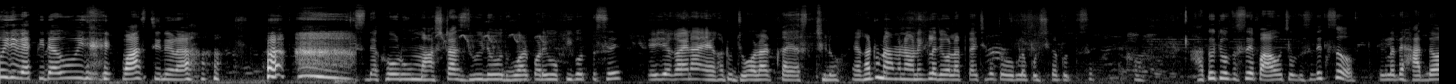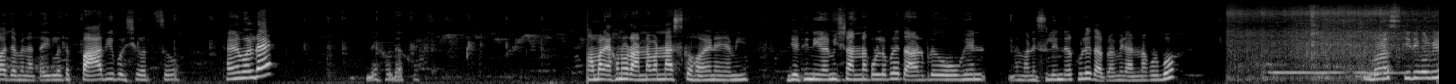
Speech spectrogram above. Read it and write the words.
ওই যে ব্যক্তিটা ওই যে মাছ চিনে না। দেখো রুম মাছ টাছ ধুইলো ধোয়ার পরে ও কি করতেছে? এই জায়গায় না এক হাঁটু জল আটকায় আসছিল। এক হাঁটু না মানে অনেকগুলো জল আটকায় ছিল তো ওগুলো পরিষ্কার করতেছে। হাতও চলতেছে পাও চলতেছে দেখছ? এগুলোতে হাত দেওয়া যাবে না তাই এগুলোতে পা দিয়ে পরিষ্কার করতেছে। তাই না বলরে দেখো দেখো। আমার এখনও রান্নাবান্না আজকে হয় নাই। আমি যেটি নিরামিষ রান্না করলে পরে তারপরে ওভেন মানে সিলিন্ডার খুলে তারপরে আমি রান্না করব। মাছ কি দিয়ে করবি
